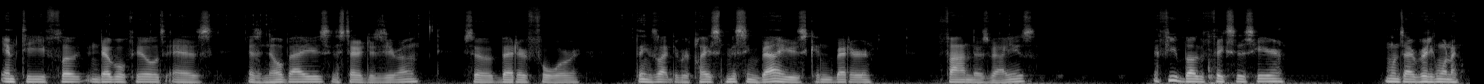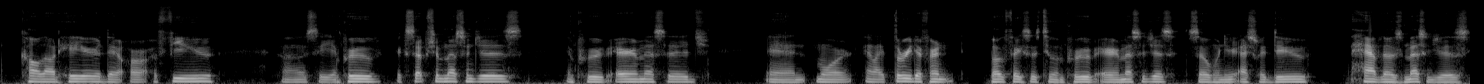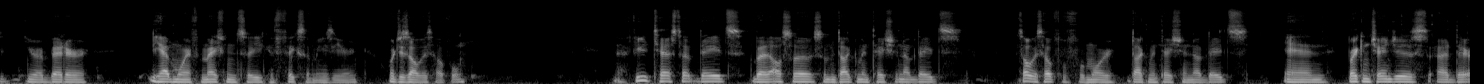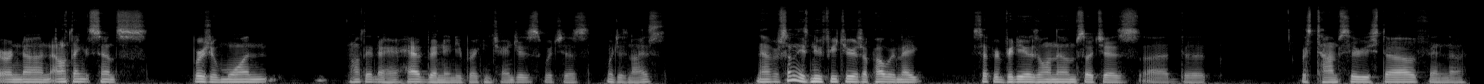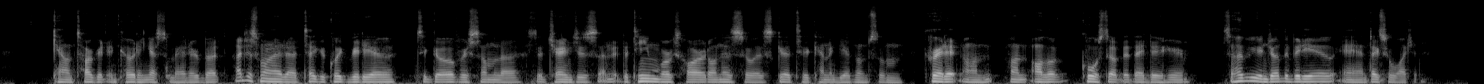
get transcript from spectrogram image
empty float and double fields as as null values instead of just zero. So better for things like to replace missing values can better find those values. A few bug fixes here. Ones I really want to call out here, there are a few. Uh, let's see, improve exception messages, improve error message, and more, and like three different bug fixes to improve error messages. So when you actually do have those messages, you're better, you have more information so you can fix them easier, which is always helpful a few test updates, but also some documentation updates. It's always helpful for more documentation updates. And breaking changes, uh, there are none. I don't think since version one, I don't think there have been any breaking changes, which is which is nice. Now, for some of these new features, I'll probably make separate videos on them, such as uh, the this time series stuff and the count target encoding estimator, but I just wanted to take a quick video to go over some of the, the changes. And the team works hard on this, so it's good to kind of give them some credit on, on all the cool stuff that they do here. So I hope you enjoyed the video, and thanks for watching.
